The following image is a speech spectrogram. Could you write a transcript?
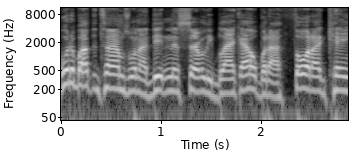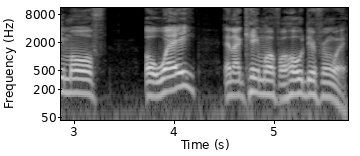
what about the times when I didn't necessarily black out, but I thought I came off away and I came off a whole different way?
